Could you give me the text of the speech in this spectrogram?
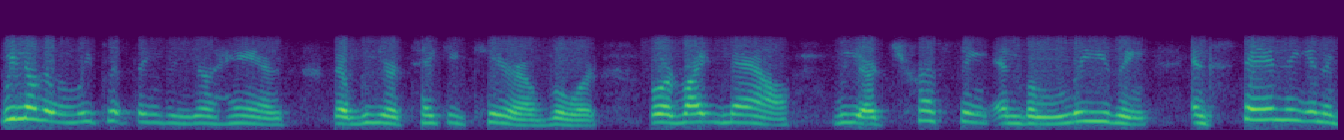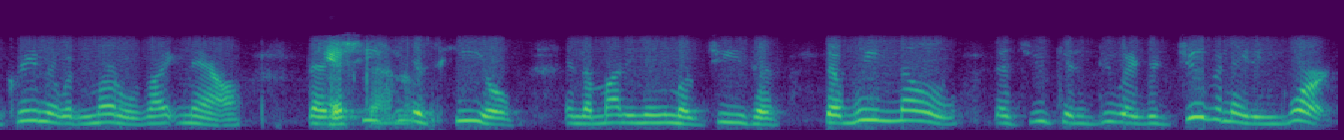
We know that when we put things in your hands, that we are taken care of, Lord. Lord, right now, we are trusting and believing and standing in agreement with Myrtle right now that Yes, she God. is healed in the mighty name of Jesus. That we know that you can do a rejuvenating work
